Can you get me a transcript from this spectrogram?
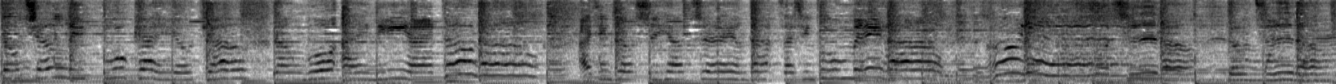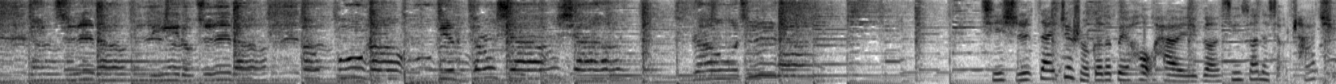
豆浆离不开油条，让我爱你爱到老。爱情就是要这样，它才幸福其实，在这首歌的背后，还有一个心酸的小插曲。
